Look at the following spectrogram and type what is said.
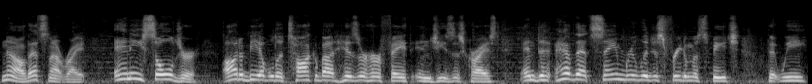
No, that's not right. Any soldier ought to be able to talk about his or her faith in Jesus Christ and to have that same religious freedom of speech that we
